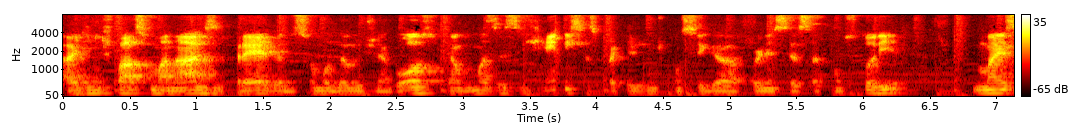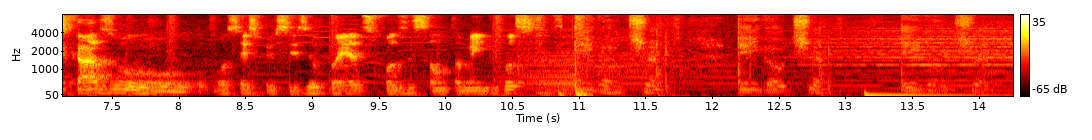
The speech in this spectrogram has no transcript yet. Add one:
a, gente faça uma análise prévia do seu modelo de negócio, tem algumas exigências para que a gente consiga fornecer essa consultoria. Mas caso vocês precisem, eu estou à disposição também de vocês. Ego trip, ego trip, ego trip.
